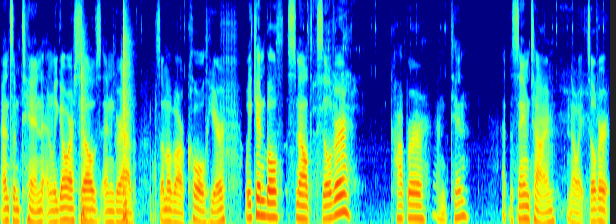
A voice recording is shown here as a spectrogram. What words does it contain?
and some tin, and we go ourselves and grab some of our coal here, we can both smelt silver, copper, and tin at the same time. No, wait, silver,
